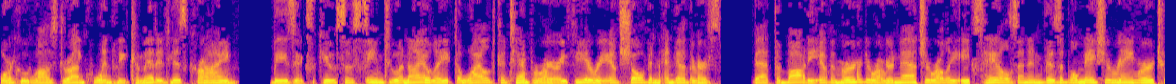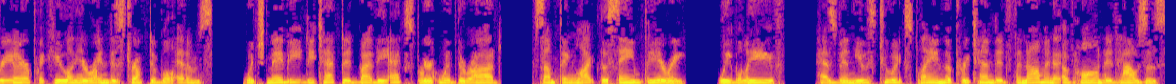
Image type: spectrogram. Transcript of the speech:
or who was drunk when he committed his crime. These excuses seem to annihilate the wild contemporary theory of Chauvin and others, that the body of a murderer naturally exhales an invisible matière meurtrière peculiar indestructible atoms, which may be detected by the expert with the rod. Something like the same theory, we believe, has been used to explain the pretended phenomena of haunted houses.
